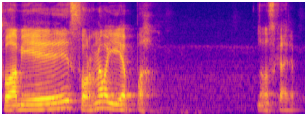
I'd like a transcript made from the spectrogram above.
സ്വാമിയേ സ്വർണമയ്യപ്പ. നമസ്കാരം.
